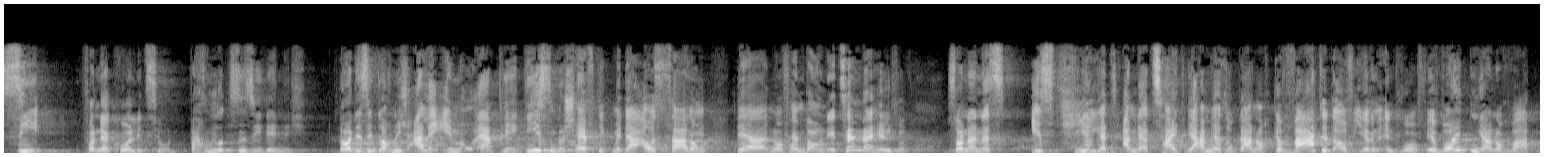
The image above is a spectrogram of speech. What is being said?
Sie von der Koalition. Warum nutzen Sie den nicht? Leute sind doch nicht alle im ORP Gießen beschäftigt mit der Auszahlung der November- und Dezemberhilfe, sondern es ist hier jetzt an der Zeit. Wir haben ja sogar noch gewartet auf Ihren Entwurf. Wir wollten ja noch warten.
